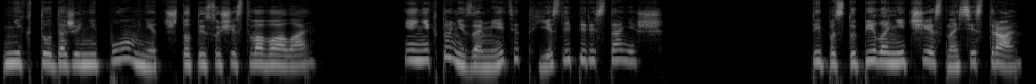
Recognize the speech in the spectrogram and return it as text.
никто даже не помнит, что ты существовала. И никто не заметит, если перестанешь. Ты поступила нечестно, сестра.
